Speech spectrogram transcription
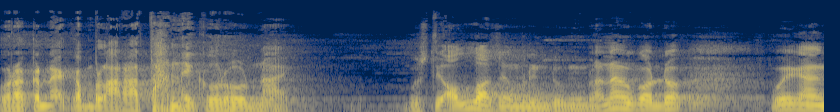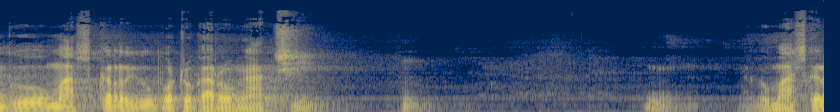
Ora kena kemelaratan corona. Gusti Allah sing melindungi. Lan kondo kowe nganggo masker iku padha karo ngaji. Nganggo masker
